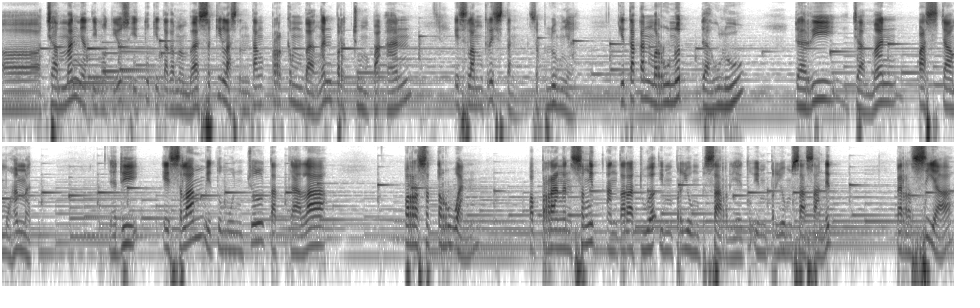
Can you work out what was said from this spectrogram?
uh, zamannya Timotius itu kita akan membahas sekilas tentang perkembangan perjumpaan Islam Kristen sebelumnya. Kita akan merunut dahulu dari zaman pasca Muhammad. Jadi Islam itu muncul tatkala perseteruan peperangan sengit antara dua imperium besar yaitu Imperium Sasanid Persia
